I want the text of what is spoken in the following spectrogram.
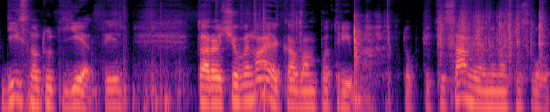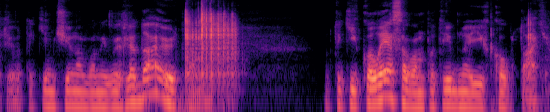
дійсно тут є. Та речовина, яка вам потрібна. Тобто ті самі амінокислоти. От таким чином вони виглядають. Там, такі колеса, вам потрібно їх ковтати.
